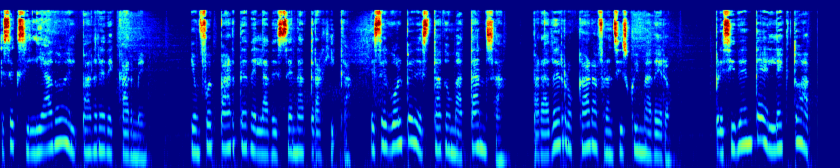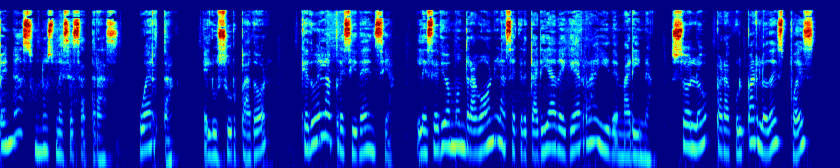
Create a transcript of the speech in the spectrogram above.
es exiliado el padre de Carmen, quien fue parte de la decena trágica, ese golpe de Estado matanza para derrocar a Francisco I. Madero, presidente electo apenas unos meses atrás. Huerta, el usurpador, quedó en la presidencia le cedió a Mondragón la Secretaría de Guerra y de Marina, solo para culparlo después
